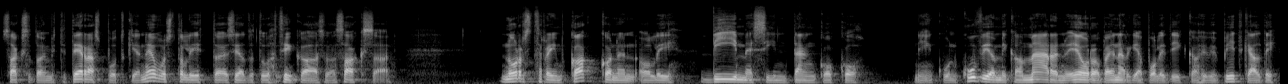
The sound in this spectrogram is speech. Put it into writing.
Saksa toimitti teräsputkia Neuvostoliittoon ja sieltä tuotiin kaasua Saksaan. Nord Stream 2 oli viimeisin tämän koko niin kuin kuvio, mikä on määrännyt Euroopan energiapolitiikkaa hyvin pitkälti.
